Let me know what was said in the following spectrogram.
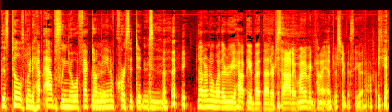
this pill is going to have absolutely no effect on me. And of course, it didn't. Mm. I don't know whether to be happy about that or sad. It might have been kind of interesting to see what happens. Yeah.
